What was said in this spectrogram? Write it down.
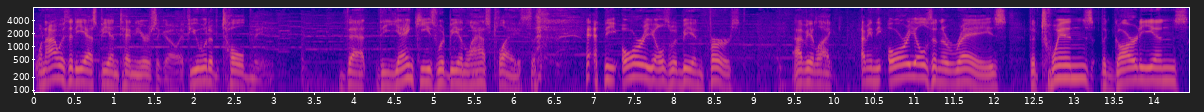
When I was at ESPN 10 years ago, if you would have told me that the Yankees would be in last place and the Orioles would be in first, I'd be like, I mean, the Orioles and the Rays, the Twins, the Guardians,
